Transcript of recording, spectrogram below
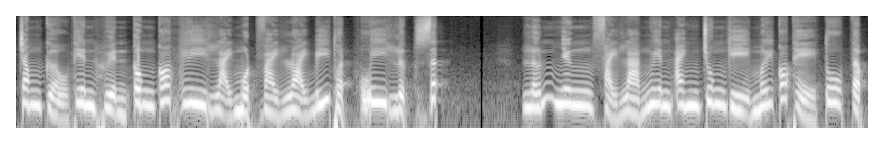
Trong cửu thiên huyền công có ghi lại một vài loại bí thuật uy lực rất lớn nhưng phải là nguyên anh trung kỳ mới có thể tu tập.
